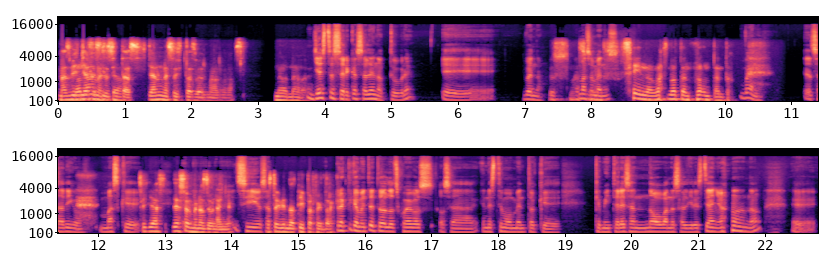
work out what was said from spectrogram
más bien, ya no necesitas, ya no necesitas ver nada más. No, nada. Ya está cerca, sale en octubre. Eh, bueno, pues más, o menos. Sí, no, más, no, no tanto. Bueno, o sea, digo, más que. Sí, ya, ya son menos de un año. Sí, o sea. Estoy viendo a ti, perfecto. Prácticamente todos los juegos, o sea, en este momento que que me interesan no van a salir este año, ¿no? Eh,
